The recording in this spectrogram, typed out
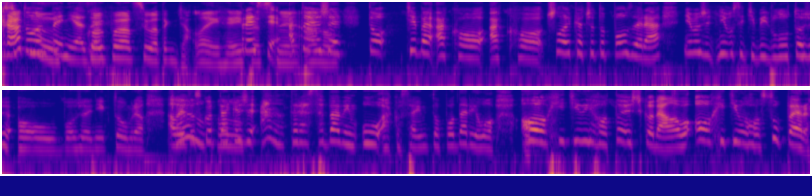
sú to len Kradnú peniaze. korporáciu a tak ďalej, hej, Presne. presne. A to je, áno. že to teba ako, ako človeka, čo to pozera, nemôže, nemusí ti byť ľúto, že oh bože, niekto umrel. Ale je to Áno, skôr také, áno. že áno, teraz sa bavím, ú, ako sa im to podarilo. O, chytili ho, to je škoda, alebo o, chytilo ho, super.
